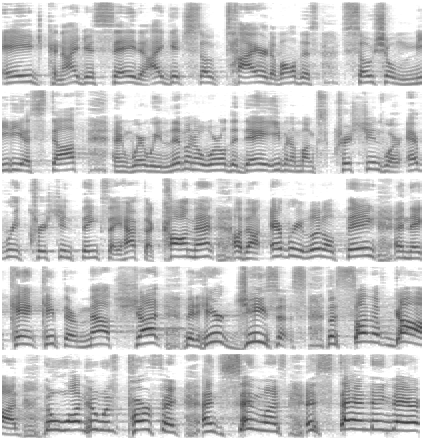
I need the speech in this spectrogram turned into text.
age, can I just say that I get so tired of all this social media stuff and where we live in a world today, even amongst Christians, where every Christian thinks they have to comment about every little thing and they can't keep their mouth shut. That here Jesus, the Son of God, the one who was perfect and sinless, is standing there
